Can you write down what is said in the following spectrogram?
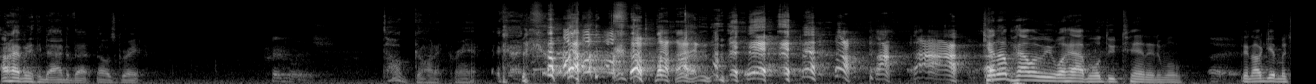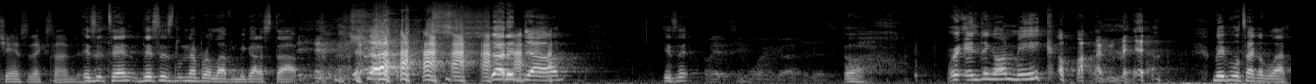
I don't have anything to add to that. That was great. Privilege. Doggone it, Grant. Come on. Count up how many we'll have, and we'll do ten, and we'll. Then I'll give him a chance the next time. To, Is it 10? This is number 11. We got to stop. shut, it, shut it down. Is it? Oh, we have two more to go after this. Ugh. We're ending on me? Come on, man. Maybe we'll tackle the last.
